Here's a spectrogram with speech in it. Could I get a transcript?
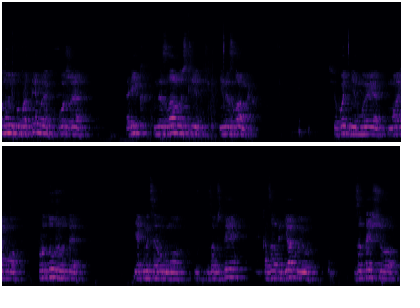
Шановні побратими, отже, рік незламності і незламних. Сьогодні ми маємо продовжувати, як ми це робимо завжди, казати дякую за те, що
